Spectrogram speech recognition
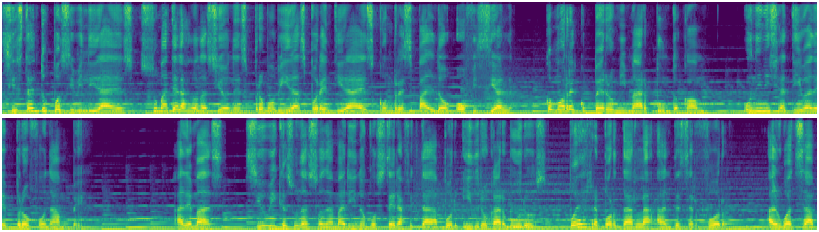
Si está en tus posibilidades, súmate a las donaciones promovidas por entidades con respaldo oficial, como recuperomimar.com, una iniciativa de Profonampe. Además, si ubicas una zona marino costera afectada por hidrocarburos, puedes reportarla ante CERFOR, al WhatsApp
